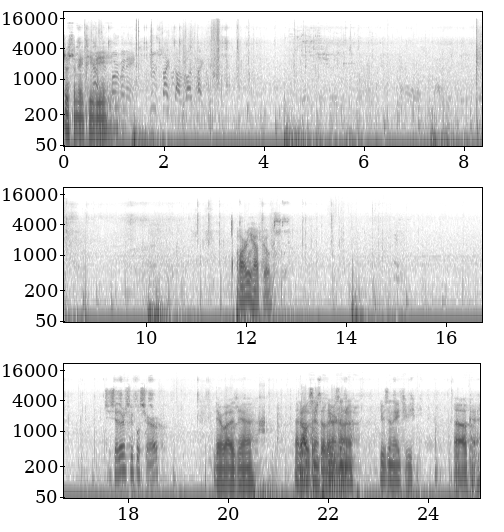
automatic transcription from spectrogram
Just an ATV. moving in. New safe zone located. I already have ghosts. Did you say there's people sheriff? There was, yeah. I don't That know if was they're him. still He there or was in not. a. He was in the ATV. Oh, okay.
